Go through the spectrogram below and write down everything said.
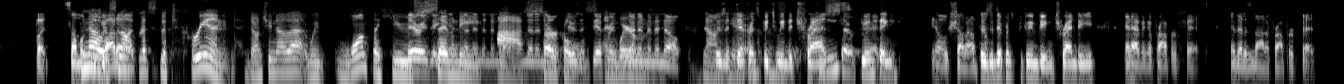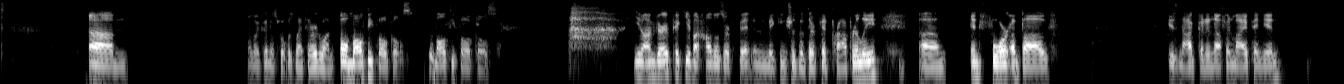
But someone No, it's a not. That's the trend. Don't you know that? We want the huge there is a 70 no, no, no, no, eye no, no, no. circles There's a difference. No, no, no, no, no. There's a here. difference between the trends so doing things. You know, shut up. There's a difference between being trendy and having a proper fit, and that is not a proper fit. Um. Oh my goodness, what was my third one? Oh, multifocals. Multifocals. You know, I'm very picky about how those are fit and making sure that they're fit properly. Um, and four above is not good enough, in my opinion.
